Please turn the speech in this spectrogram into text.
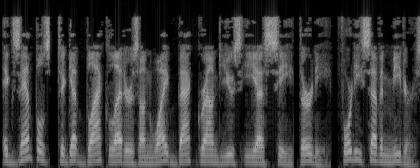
Examples to get black letters on white background use ESC 30 47 meters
